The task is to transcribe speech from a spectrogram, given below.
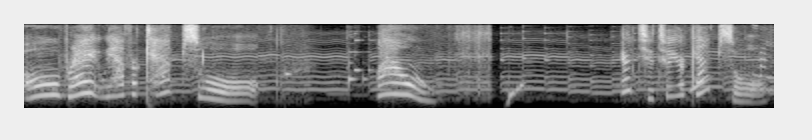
Oh, right, we have our capsule. Wow. Here, Tutu, your capsule.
